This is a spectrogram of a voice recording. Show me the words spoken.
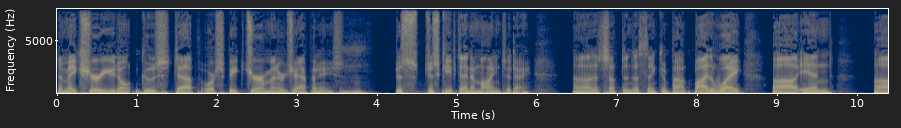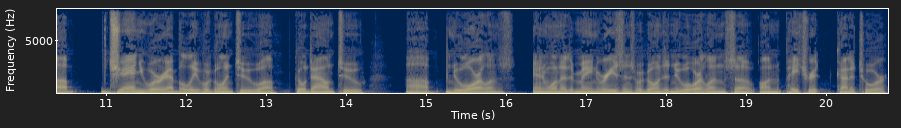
to make sure you don't goose step or speak German or Japanese. Just just keep that in mind today. Uh, that's something to think about. By the way, uh, in uh, January, I believe we're going to uh, go down to uh, New Orleans, and one of the main reasons we're going to New Orleans uh, on a Patriot kind of tour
